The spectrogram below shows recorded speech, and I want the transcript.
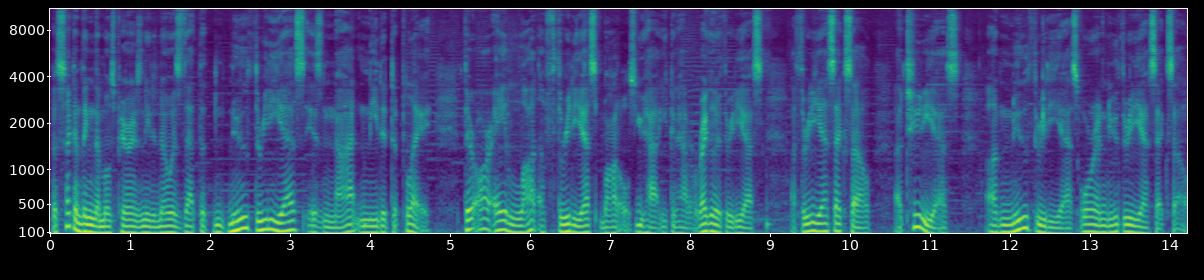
The second thing that most parents need to know is that the new 3DS is not needed to play. There are a lot of 3DS models. You have you can have a regular 3DS, a 3DS XL, a 2DS, a new 3DS, or a new 3DS XL.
